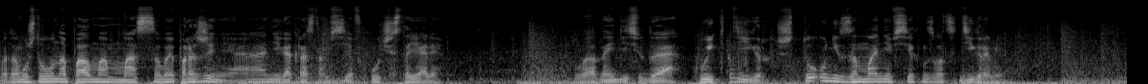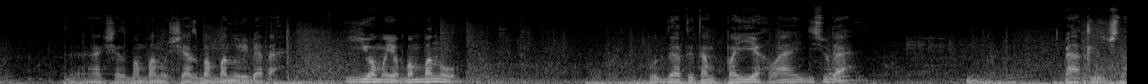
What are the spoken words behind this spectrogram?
Потому что у Напалма массовое поражение, а они как раз там все в куче стояли. Ладно, иди сюда. Куик Тигр. Что у них за мания всех называться тиграми? Так, сейчас бомбану, сейчас бомбану, ребята Ё-моё, бомбанул Куда ты там поехал, а? Иди сюда Отлично,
